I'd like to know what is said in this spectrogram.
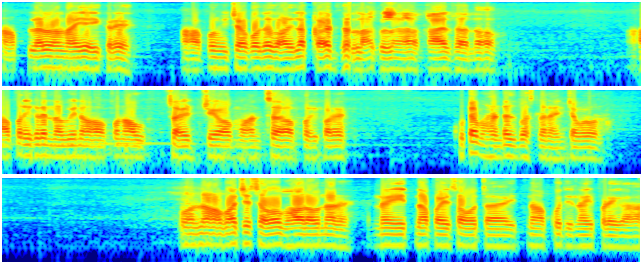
आपल्याला नाही आहे इकडे. आपण विचार करतो गाडीला कट लागला काय झालं? आपण इकडे नवीन आहोत आपण आउटसाईडचे माणसं आपण इकडे कुठं भांडत बसणार यांच्याबरोबर? वरना आवाचे सवा भाव लावणार आहे. नाही इतना पैसा होता है इतना आपको देना ही पडेगा.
